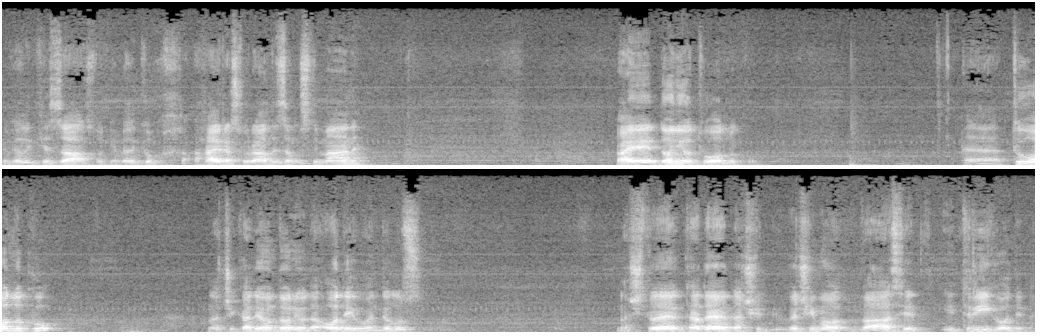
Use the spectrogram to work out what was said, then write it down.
velike zasluge, veliko hajra su radili za muslimane. Pa je donio tu odluku. E, tu odluku, znači kada je on donio da ode u Endelus, znači to je, tada je znači, već imao 23 godine.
